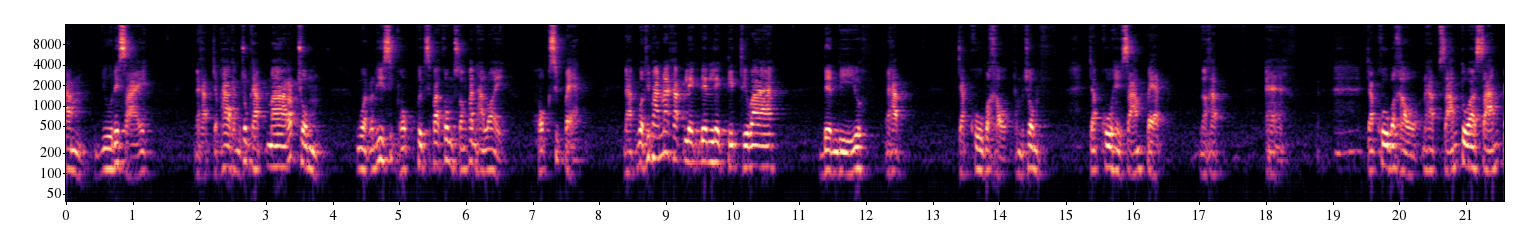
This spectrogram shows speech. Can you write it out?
ามอยู่ในสายนะครับ จะพาท่านผู้ชมครับ มารับชม งวดวันที่ 16 พฤษภาคม 2568นะครับงวดที่ผ่านมาครับเหล็กเด่นเหล็กติดถือว่าเดินดีอยู่นะครับ จับคู่ประเขาท่านผู้ชม จับคู่ให้สามแปดนะครับอ่าจับคู่ประเขานะครับสามตัวสามแป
